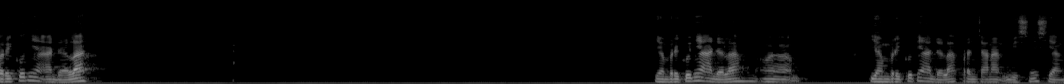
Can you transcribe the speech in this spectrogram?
berikutnya adalah yang berikutnya adalah eh, yang berikutnya adalah perencanaan bisnis yang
